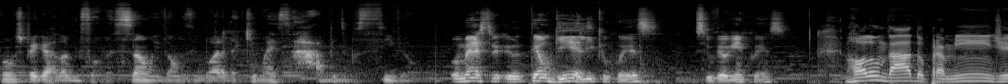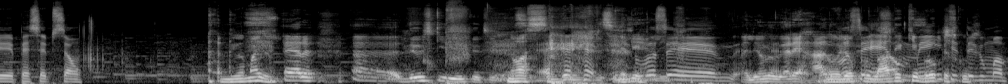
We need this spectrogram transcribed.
Vamos pegar logo informação e vamos embora daqui o mais rápido possível. Ô mestre, eu, tem alguém ali que eu conheço? Se eu ver alguém que conheço? Rola um dado pra mim de percepção. Meu é mais. Era. Ah, Deus queria que eu tirasse. Nossa, ele- ali. Você. Ali é um lugar errado. Olhou Você pro lado e quebrou o pescoço. teve uma.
